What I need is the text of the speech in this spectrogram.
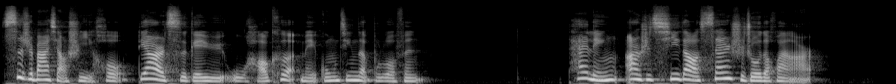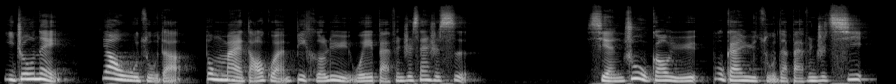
四十八小时以后，第二次给予五毫克每公斤的布洛芬。胎龄二十七到三十周的患儿，一周内药物组的动脉导管闭合率为百分之三十四，显著高于不干预组的百分之七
